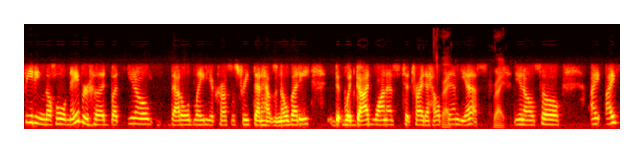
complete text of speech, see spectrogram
feeding the whole neighborhood, but you know that old lady across the street that has nobody. Would God want us to try to help right. them? Yes. Right. You know, so I I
